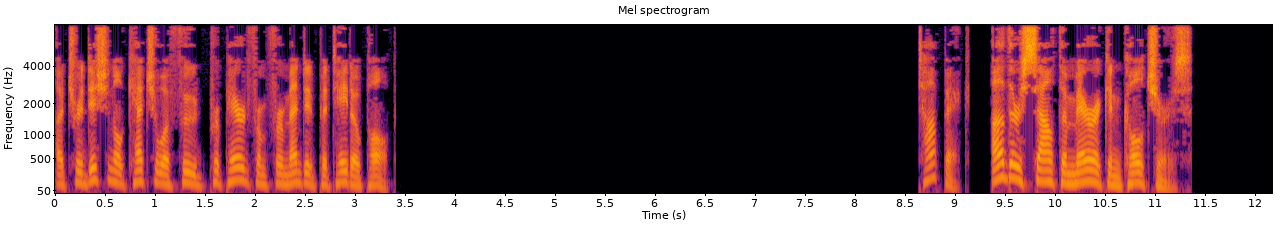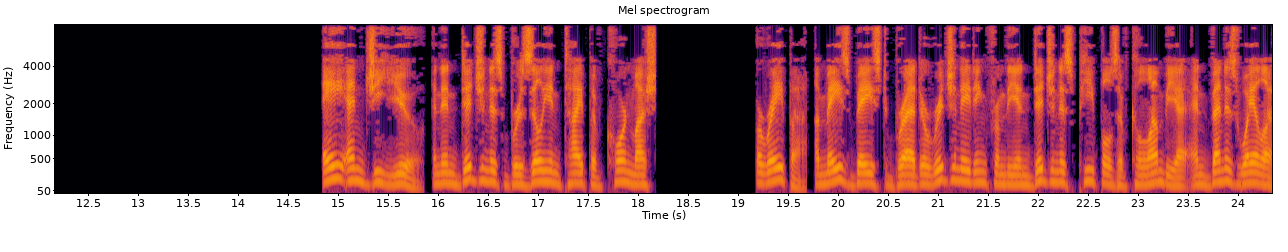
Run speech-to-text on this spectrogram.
a traditional Quechua food prepared from fermented potato pulp. Other South American cultures Angu, an indigenous Brazilian type of corn mush. Arepa, a maize-based bread originating from the indigenous peoples of Colombia and Venezuela.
